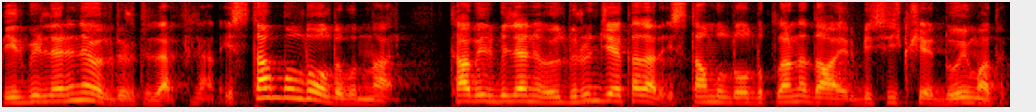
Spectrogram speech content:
birbirlerini öldürdüler filan. İstanbul'da oldu bunlar. Ta birbirlerini öldürünceye kadar İstanbul'da olduklarına dair biz hiçbir şey duymadık.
